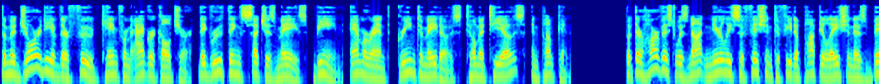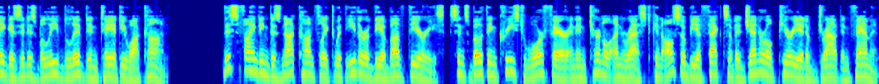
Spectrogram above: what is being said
The majority of their food came from agriculture, they grew things such as maize, bean, amaranth, green tomatoes tomatillos, and pumpkin. But their harvest was not nearly sufficient to feed a population as big as it is believed lived in Teotihuacan. This finding does not conflict with either of the above theories, since both increased warfare and internal unrest can also be effects of a general period of drought and famine.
